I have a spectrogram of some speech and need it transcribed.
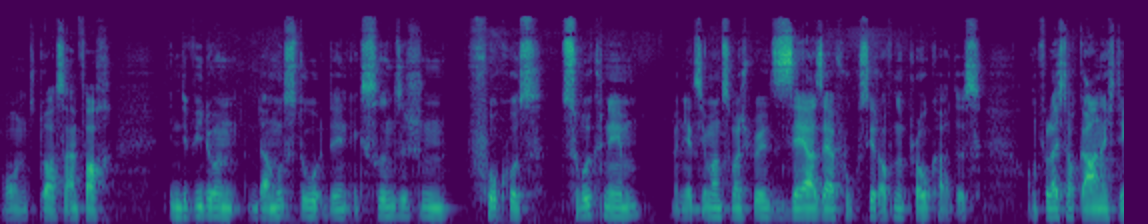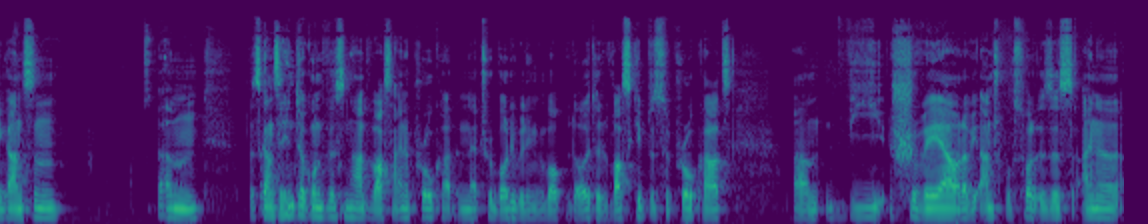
Und du hast einfach Individuen, da musst du den extrinsischen Fokus zurücknehmen. Wenn jetzt jemand zum Beispiel sehr, sehr fokussiert auf eine Pro-Card ist und vielleicht auch gar nicht den ganzen, ähm, das ganze Hintergrundwissen hat, was eine Pro-Card im Natural Bodybuilding überhaupt bedeutet, was gibt es für Pro-Cards, wie schwer oder wie anspruchsvoll ist es, eine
